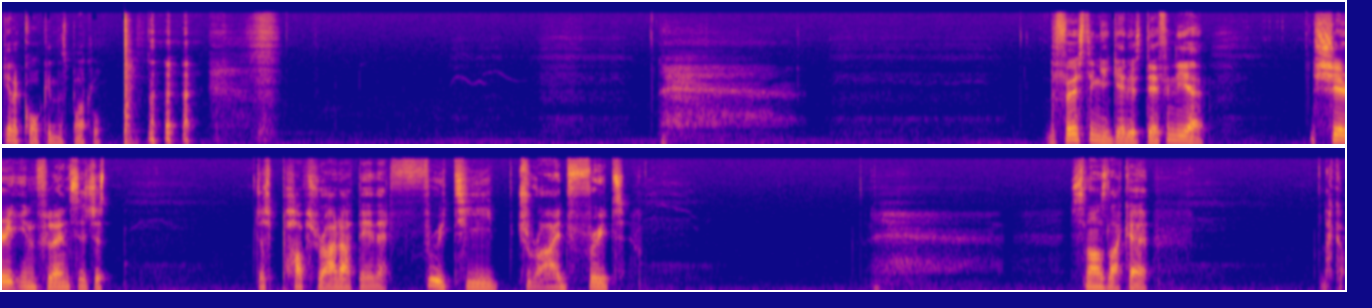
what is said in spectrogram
Get a cork in this bottle. the first thing you get is definitely a sherry influence is just just pops right out there that fruity dried fruit Smells like a like an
